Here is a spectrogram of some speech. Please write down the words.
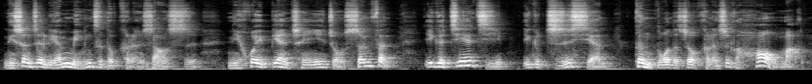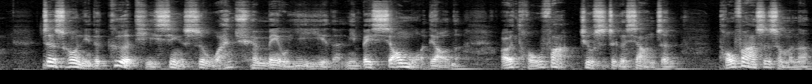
你甚至连名字都可能丧失。你会变成一种身份、一个阶级、一个职衔，更多的时候可能是个号码。这时候，你的个体性是完全没有意义的，你被消磨掉的。而头发就是这个象征。头发是什么呢？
